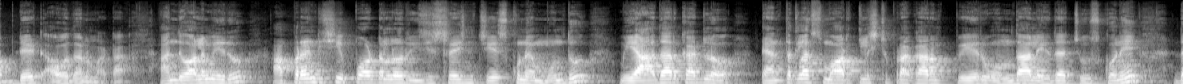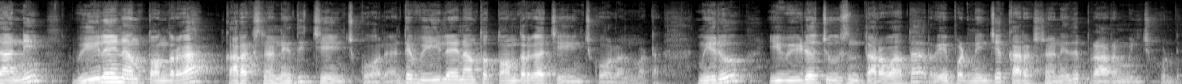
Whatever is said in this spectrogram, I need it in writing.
అప్డేట్ అవ్వదనమాట అందువల్ల మీరు అప్రెంటిషిప్ పోర్టల్లో రిజిస్ట్రేషన్ చేసుకునే ముందు మీ ఆధార్ కార్డులో టెన్త్ క్లాస్ మార్క్ లిస్ట్ ప్రకారం పేరు ఉందా లేదా చూసుకొని దాన్ని వీలైనంత తొందరగా కరెక్షన్ అనేది చేయించుకోవాలి. అంటే వీలైనంత తొందరగా చేయించుకోవాలన్నమాట. మీరు ఈ వీడియో చూసిన తర్వాత రేపటి నుంచే కరెక్షన్ అనేది ప్రారంభించుకోండి.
